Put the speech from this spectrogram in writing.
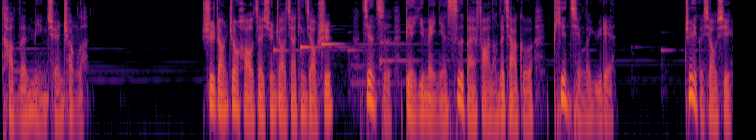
他闻名全城了。市长正好在寻找家庭教师，见此便以每年四百法郎的价格聘请了于连。这个消息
